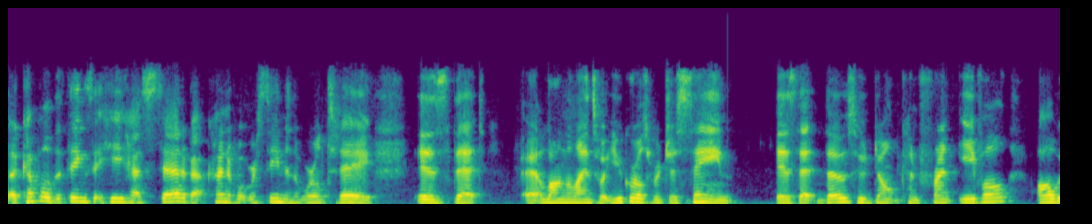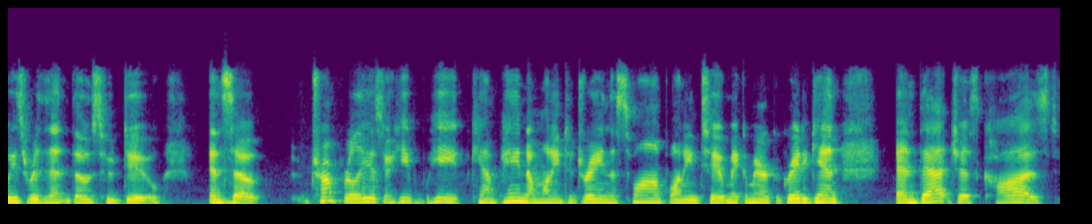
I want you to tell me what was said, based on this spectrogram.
a couple of the things that he has said about kind of what we're seeing in the world today is that uh, along the lines of what you girls were just saying is that those who don't confront evil always resent those who do. And so Trump really is. You know, he he campaigned on wanting to drain the swamp, wanting to make America great again, and that just caused,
